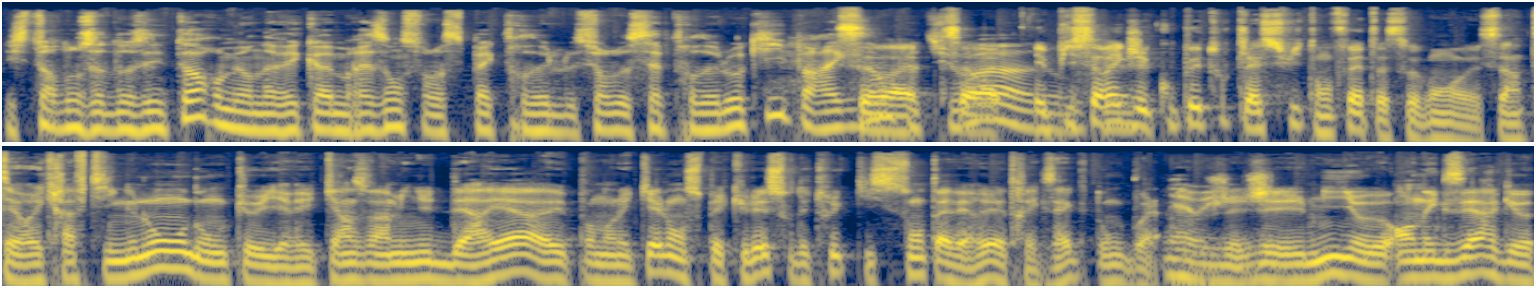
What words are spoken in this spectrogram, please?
L'histoire nous a donné tort, mais on avait quand même raison sur le spectre de, sur le sceptre de Loki, par exemple. vrai, tu vois, vrai. Et puis c'est vrai euh, que j'ai coupé toute la suite en fait, parce que bon, euh, c'est un theory crafting long, donc euh, il y avait 15-20 minutes derrière, et pendant lesquelles on spéculait sur des trucs qui se sont avérés être exacts. Donc voilà, Eh oui. j'ai j'ai mis euh, en exergue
